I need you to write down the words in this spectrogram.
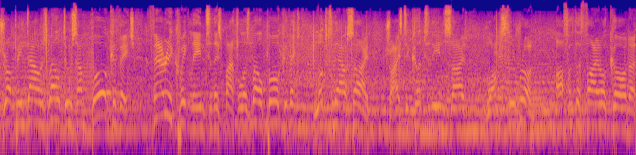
Dropping down as well, Dusan Borkovic very quickly into this battle as well. Borkovic looks to the outside, tries to cut to the inside, wants the run off of the final corner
